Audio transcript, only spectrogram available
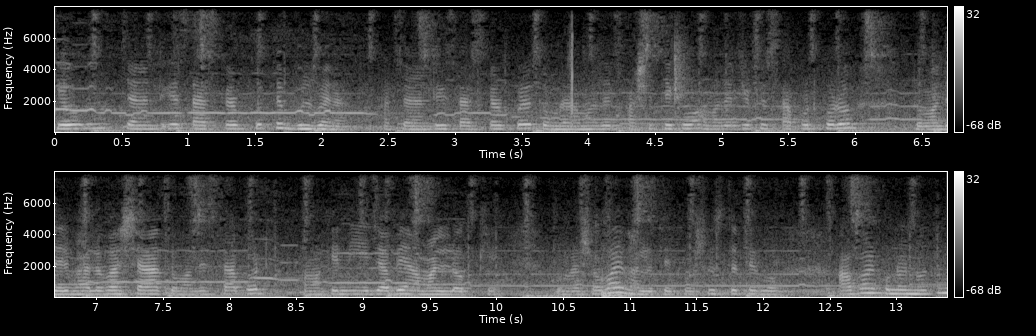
কেউ কিন্তু চ্যানেলটিকে সাবস্ক্রাইব করতে ভুলবে না। আর চ্যানেলটিকে সাবস্ক্রাইব করে তোমরা আমাদের পাশে থেকো, আমাদেরকে একটু সাপোর্ট করো। তোমাদের ভালোবাসা, তোমাদের সাপোর্ট আমাকে নিয়ে যাবে আমার লক্ষ্যে। তোমরা সবাই ভালো থেকো, সুস্থ থেকো। আবার কোনো নতুন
